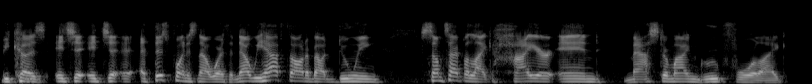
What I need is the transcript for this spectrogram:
because it's, it's at this point, it's not worth it. Now, we have thought about doing some type of like higher end mastermind group for like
